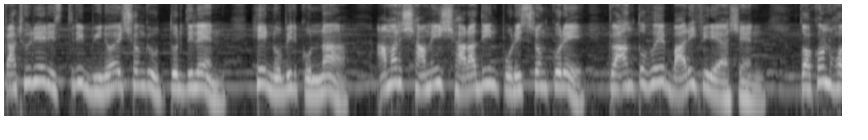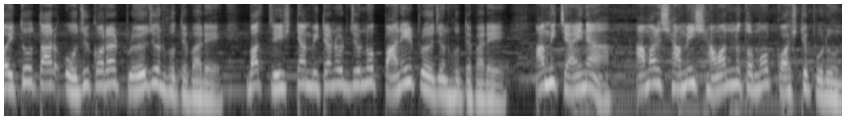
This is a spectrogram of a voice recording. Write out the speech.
কাঠুরিয়ার স্ত্রী বিনয়ের সঙ্গে উত্তর দিলেন, হে নবীর কন্যা, আমার স্বামী সারাদিন পরিশ্রম করে ক্লান্ত হয়ে বাড়ি ফিরে আসেন। তখন হয়তো তার অজু করার প্রয়োজন হতে পারে বা তৃষ্ণা মেটানোর জন্য পানির প্রয়োজন হতে পারে। আমি চাই না আমার স্বামী সামান্যতম কষ্ট পড়ুন।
